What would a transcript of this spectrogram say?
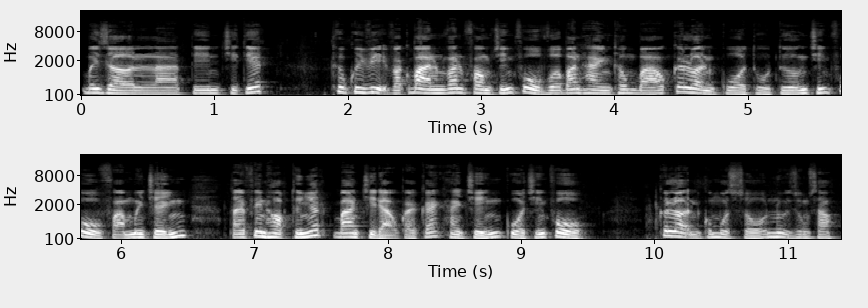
Bây giờ là tin chi tiết. Thưa quý vị và các bạn, Văn phòng Chính phủ vừa ban hành thông báo kết luận của Thủ tướng Chính phủ Phạm Minh Chính tại phiên họp thứ nhất Ban chỉ đạo cải cách hành chính của Chính phủ. Kết luận có một số nội dung sau.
